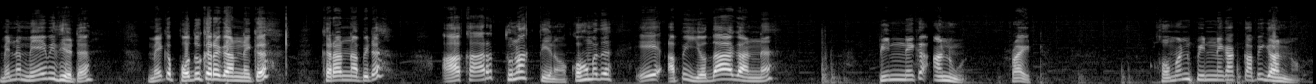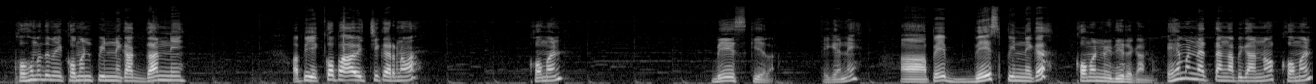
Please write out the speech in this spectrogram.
මෙන්න මේ විදිහට මේක පොදු කරගන්න එක කරන්න අපිට ආකාර තුනක් තියෙනවා. කොහොමද? ඒ අපි යොදාගන්න පින් එක අනුව. රයිට් කොමන් පින් එකක් අපි ගන්න කොහොමද මේ කොමන් පින් එකක් ගන්නේ? අපි එක්කො පාවිච්චි කරනවා කොමන් බේස් කියලා. එකන්නේ අපේ බේස් පින් එක කොමන් විදිර ගන්න එහෙම නැත්තන් අපි ගන්නවා කොමන්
